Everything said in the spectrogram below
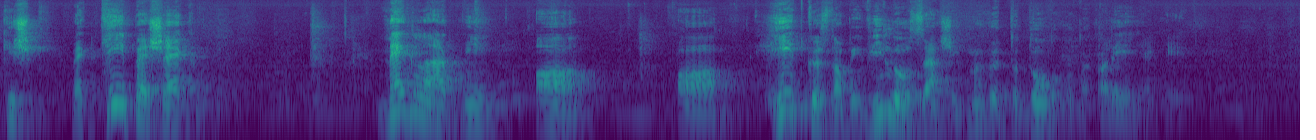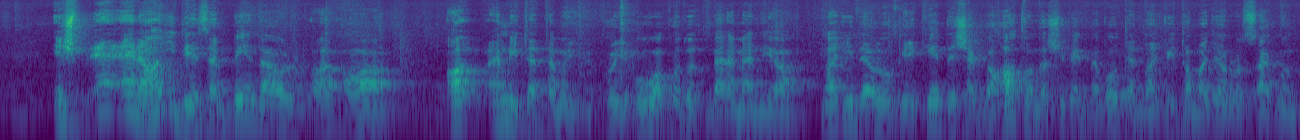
kis, meg képesek meglátni a, a hétköznapi villózásig mögött a dolgoknak a lényegét. És e, erre, ha idézem például a, a a, említettem, hogy, hogy óvakodott belemenni a nagy ideológiai kérdésekbe. A 60-as években volt egy nagy vita Magyarországon,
